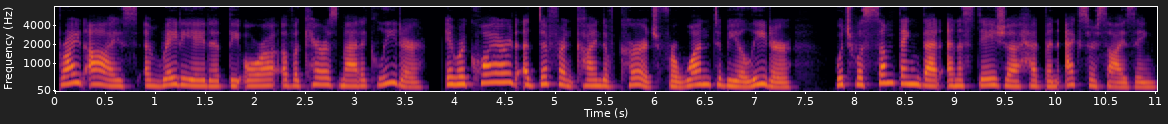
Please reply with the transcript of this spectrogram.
bright eyes and radiated the aura of a charismatic leader. It required a different kind of courage for one to be a leader, which was something that Anastasia had been exercising.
